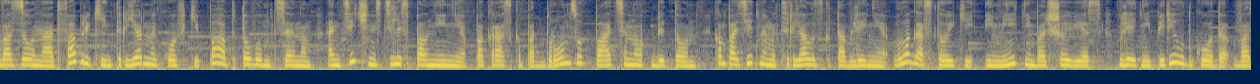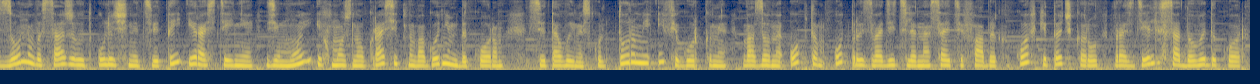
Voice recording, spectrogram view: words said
Вазоны от фабрики интерьерной ковки по оптовым ценам. Античный стиль исполнения, покраска под бронзу, патину, бетон. Композитный материал изготовления, влагостойкий, имеет небольшой вес. В летний период года вазоны высаживают уличные цветы и растения. Зимой их можно украсить новогодним декором, световыми скульптурами и фигурками. Вазоны оптом от производителя на сайте фабрикаковки.ру в разделе «Садовый декор».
